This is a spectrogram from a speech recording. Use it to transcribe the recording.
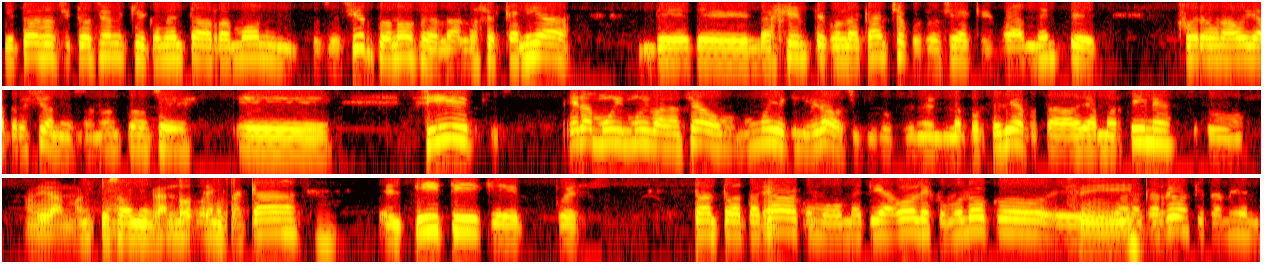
que todas esas situaciones que comenta Ramón, pues es cierto, ¿no? O sea, la, la cercanía de, de la gente con la cancha, pues hacía que realmente fuera una olla a presión eso, ¿no? Entonces, eh, sí, pues, era muy, muy balanceado, muy equilibrado. Así que, pues, en la portería pues, estaba Adrián Martínez, que tuvo Adrián Martínez, años grandote. acá, el Piti, que pues tanto atacaba como metía goles como loco, eh, Sí. Juan Carreón, que también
